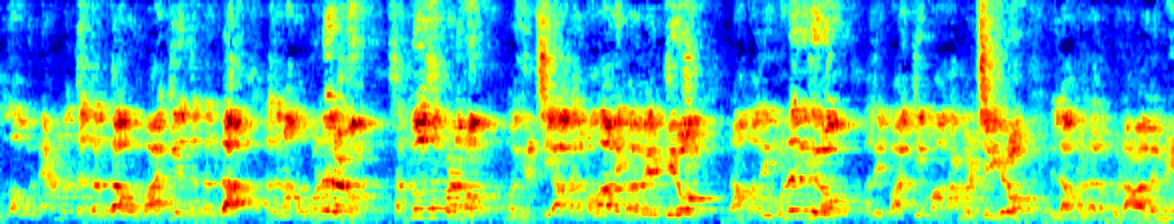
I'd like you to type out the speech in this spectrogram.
அல்லாஹ் ஒரு ஞாபகத்தை தந்தா ஒரு பாக்கியத்தை தந்தா அதை நாம உணரணும். சந்தோஷப்படணும். மகிழ்ச்சியாக ரமலானை வரவேற்கிறோம். நாம் அதை உணர்கிறோம். அதை பாக்கியமாக அமல் செய்கிறோம். எல்லாம் வல்ல ரப்புல் ஆலமே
